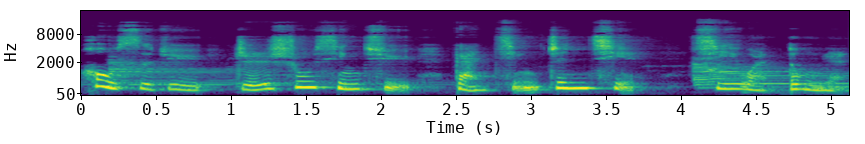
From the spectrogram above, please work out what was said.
后四句直抒心曲，感情真切，凄婉动人。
